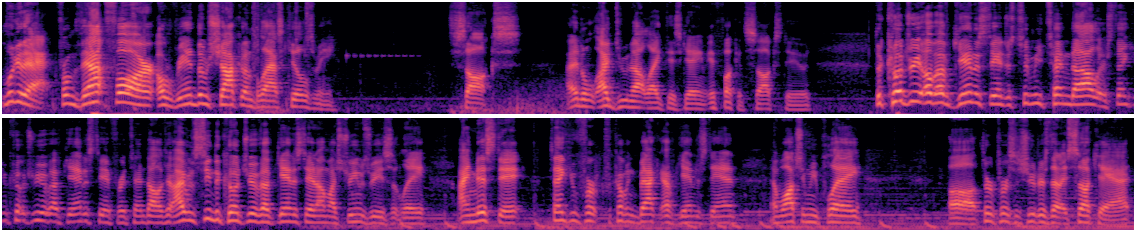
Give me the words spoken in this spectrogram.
Look at that. From that far, a random shotgun blast kills me. Sucks. I don't I do not like this game. It fucking sucks, dude. The country of Afghanistan just took me $10. Thank you, country of Afghanistan, for a $10. I haven't seen the country of Afghanistan on my streams recently. I missed it. Thank you for, for coming back, Afghanistan, and watching me play uh, third-person shooters that I suck at.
